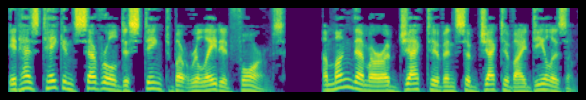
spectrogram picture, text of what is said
It has taken several distinct but related forms. Among them are objective and subjective idealism.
